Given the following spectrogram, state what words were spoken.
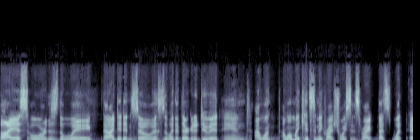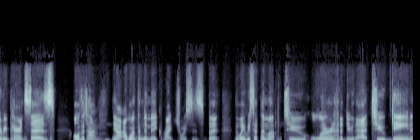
bias or this is the way that I did it and so this is the way that they're going to do it and I want I want my kids to make right choices, right? That's what every parent says all the time. Yeah, I want them to make right choices. But the way we set them up to learn how to do that, to gain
